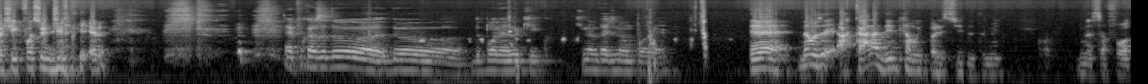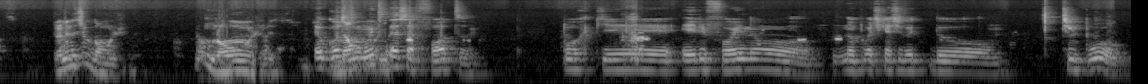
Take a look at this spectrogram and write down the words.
achei que fosse o Dileira. É por causa do, do, do boné do Kiko. Que na verdade não é um boné. É, não, mas a cara dele tá muito parecida também. Nessa foto. Pelo menos de longe. Não longe, mas. Eu gosto muito dessa foto porque ele foi no, no podcast do, do Tim Pool.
